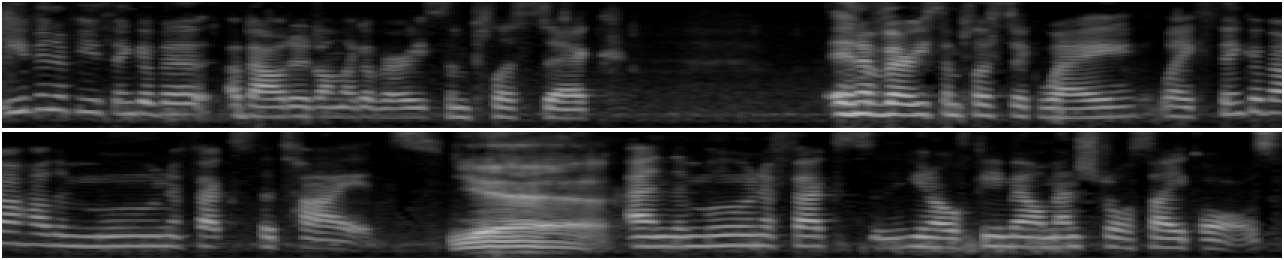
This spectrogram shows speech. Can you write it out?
even if you think of it about it on like a very simplistic in a very simplistic way like think about how the moon affects the tides yeah. and the moon affects you know female menstrual cycles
